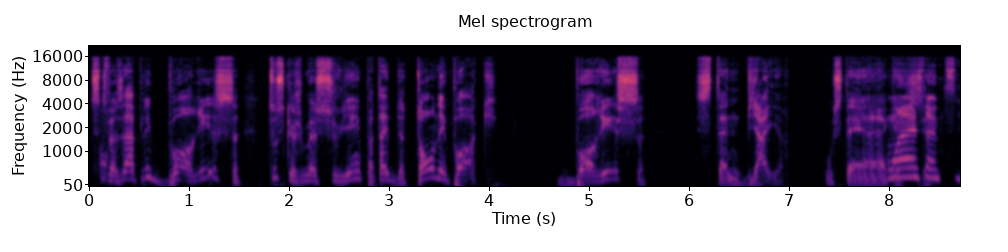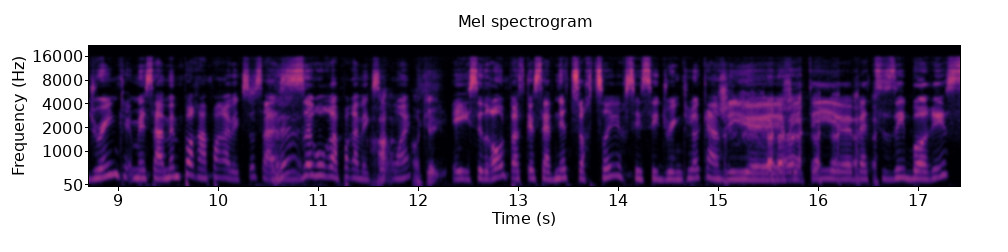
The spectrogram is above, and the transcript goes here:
Tu te faisais appeler Boris. Tout ce que je me souviens peut-être de ton époque, Boris, c'était une bière. Ou c'était un. Ouais, c'est un petit drink, mais ça n'a même pas rapport avec ça. Ça a Hein? zéro rapport avec ça. Ah, ouais. Et c'est drôle parce que ça venait de sortir, ces, ces drinks-là, quand j'ai euh, été euh, baptisée Boris.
